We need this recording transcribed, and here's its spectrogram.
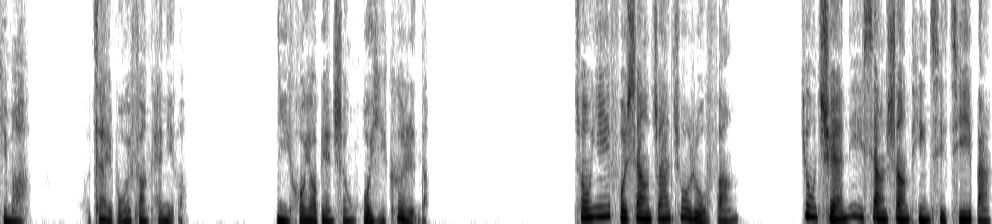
姨妈，我再也不会放开你了。你以后要变成我一个人的。从衣服上抓住乳房，用全力向上挺起鸡巴，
